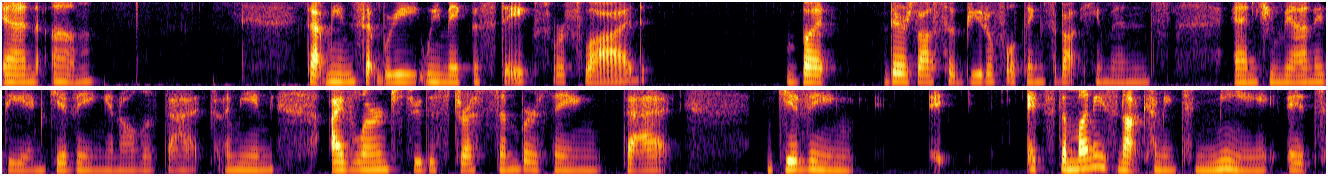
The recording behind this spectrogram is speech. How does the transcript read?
And um, that means that we, we make mistakes, we're flawed, but there's also beautiful things about humans and humanity and giving and all of that. I mean, I've learned through Dressember thing that giving it's the money's not coming to me. It's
